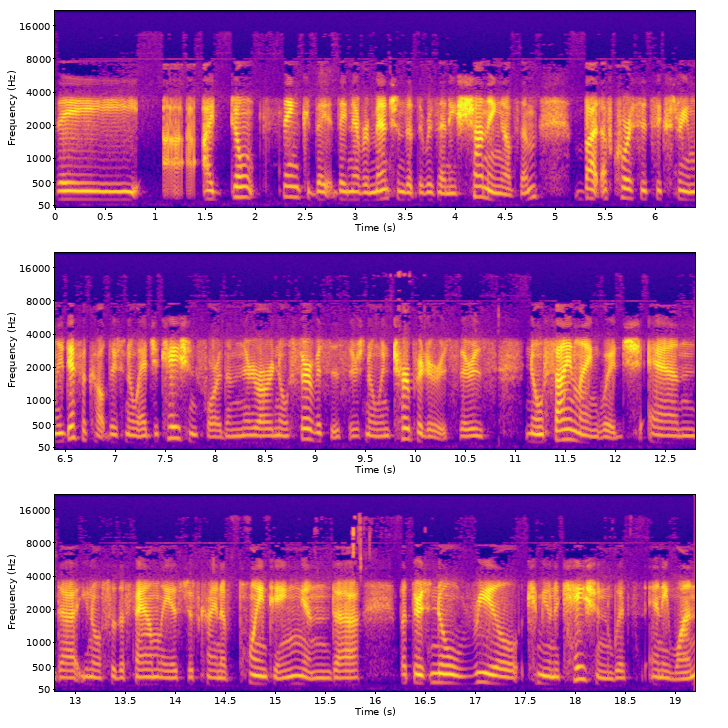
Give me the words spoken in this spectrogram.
they I don't think they, they never mentioned that there was any shunning of them, but of course it's extremely difficult. There's no education for them. There are no services. There's no interpreters. There's no sign language, and uh, you know, so the family is just kind of pointing, and uh, but there's no real communication with anyone.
